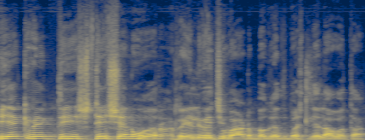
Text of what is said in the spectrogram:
एक व्यक्ती स्टेशनवर रेल्वेची वाट बघत बसलेला होता.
